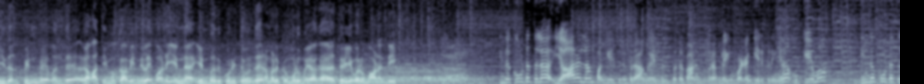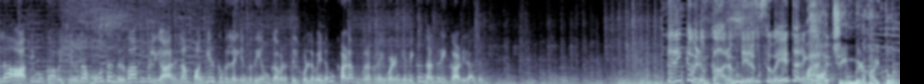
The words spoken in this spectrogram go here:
இதன் பின்பே வந்து அதிமுகவின் நிலைப்பாடு என்ன என்பது குறித்து வந்து நம்மளுக்கு முழுமையாக தெரிய வரும் ஆனந்தி. இந்த கூட்டத்துல யாரெல்லாம் பங்கேற்றிருக்கிறாங்க என்பது தொடர்பான விவரங்களையும் வழங்கி இருக்கிறீங்க முக்கியமா இந்த கூட்டத்துல அதிமுகவை சேர்ந்த மூத்த நிர்வாகிகள் யாரெல்லாம் பங்கேற்கவில்லை என்பதையும் கவனத்தில் கொள்ள வேண்டும். கள விவரங்களை வழங்கியமைக்கு நன்றி காளிராஜன். தெறிக்கவிடும் காரம் நிறம் சுவையை தருகிறது. ஆச்சி மிளகாய் தூள்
